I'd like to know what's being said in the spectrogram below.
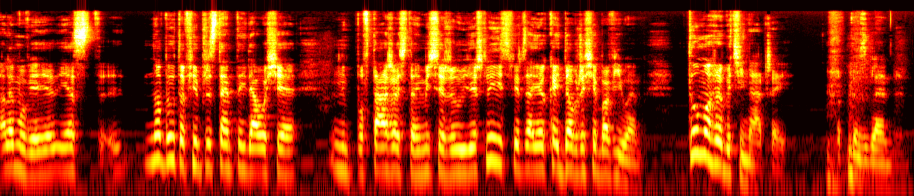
ale mówię, jest, no był to film przystępny i dało się powtarzać to i myślę, że ludzie szli i stwierdzali, okej, okay, dobrze się bawiłem. Tu może być inaczej, pod tym względem.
